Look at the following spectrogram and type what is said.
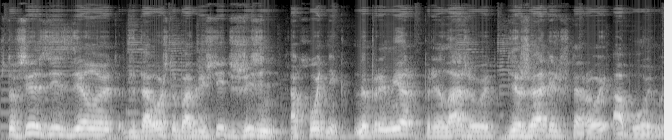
Что все здесь делают для того, чтобы облегчить жизнь охотник. Например, прилаживают держатель второй обоймы.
